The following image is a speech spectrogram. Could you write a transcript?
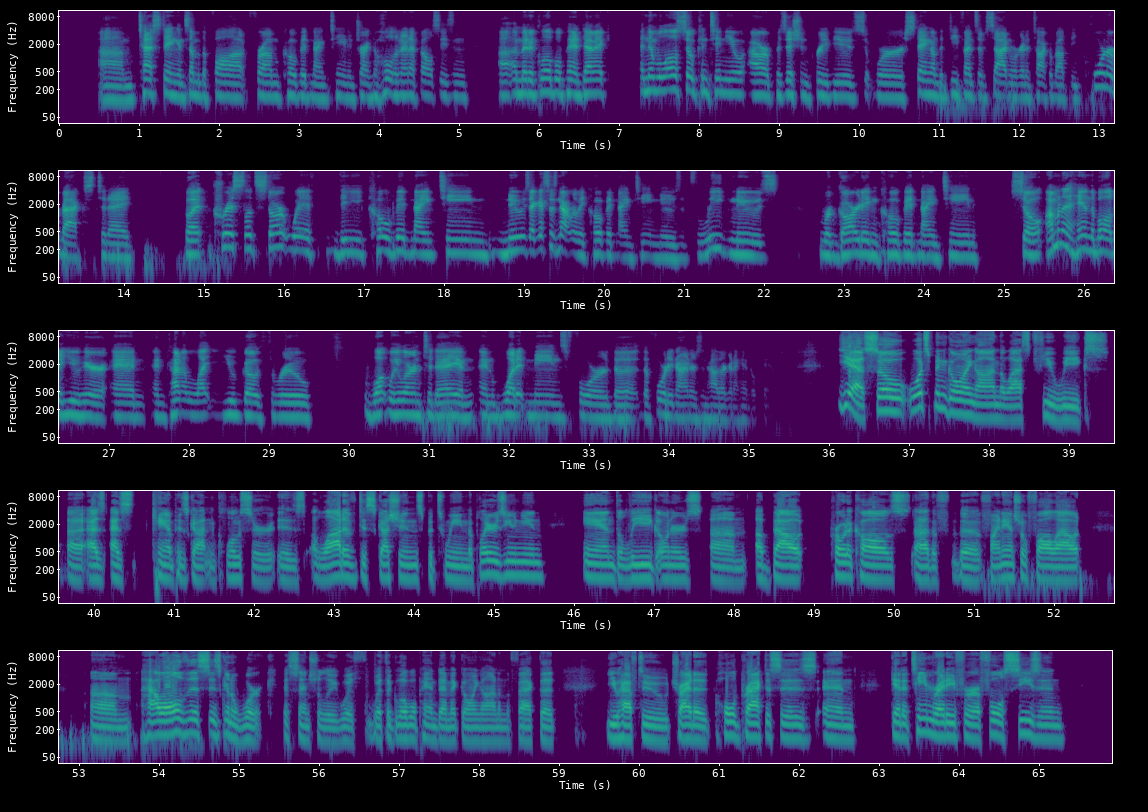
um, testing and some of the fallout from COVID 19 and trying to hold an NFL season uh, amid a global pandemic. And then we'll also continue our position previews. We're staying on the defensive side and we're going to talk about the cornerbacks today. But Chris, let's start with the COVID 19 news. I guess it's not really COVID 19 news, it's league news regarding COVID 19. So I'm going to hand the ball to you here and, and kind of let you go through what we learned today and and what it means for the the 49ers and how they're going to handle camp. Yeah, so what's been going on the last few weeks uh, as as camp has gotten closer is a lot of discussions between the players union and the league owners um, about protocols, uh, the the financial fallout, um, how all of this is going to work essentially with with the global pandemic going on and the fact that you have to try to hold practices and get a team ready for a full season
